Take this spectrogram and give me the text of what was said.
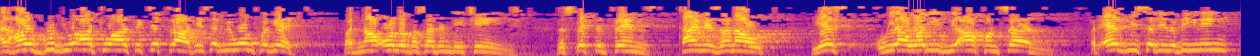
and how good you are to us, etc. They said, we won't forget. But now all of a sudden they changed. Respected friends, time has run out. Yes, we are worried, we are concerned. But as we said in the beginning,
